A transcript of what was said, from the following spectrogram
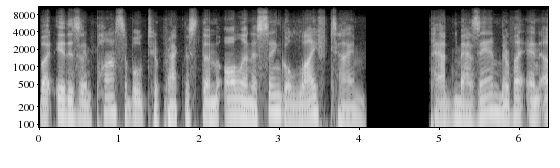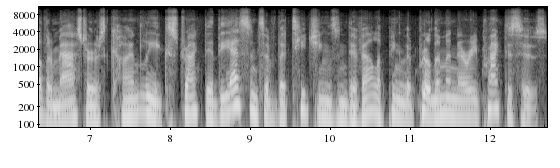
But it is impossible to practice them all in a single lifetime. Padmasambhava and other masters kindly extracted the essence of the teachings in developing the preliminary practices,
